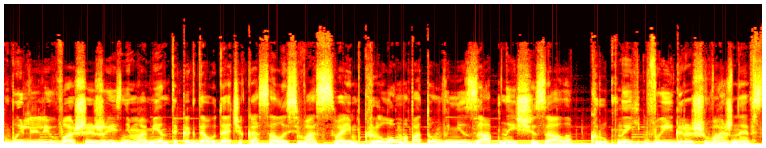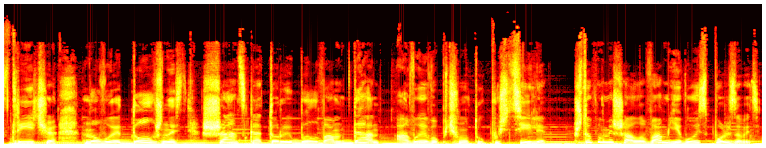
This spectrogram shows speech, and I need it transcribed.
Были ли в вашей жизни моменты, когда удача касалась вас своим крылом, а потом внезапно исчезала? Крупный выигрыш, важная встреча, новая должность, шанс, который был вам дан, а вы его почему-то упустили? Что помешало вам его использовать?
